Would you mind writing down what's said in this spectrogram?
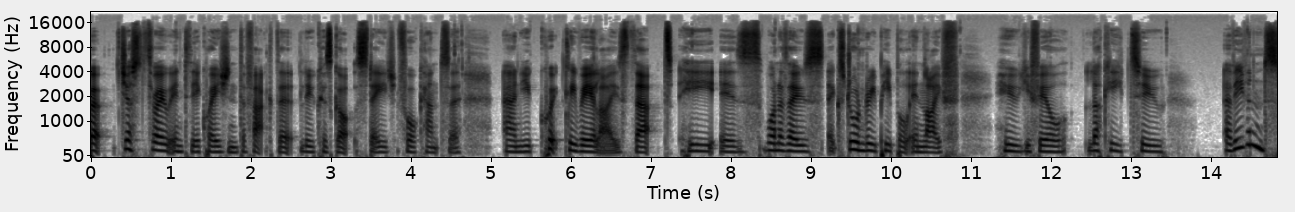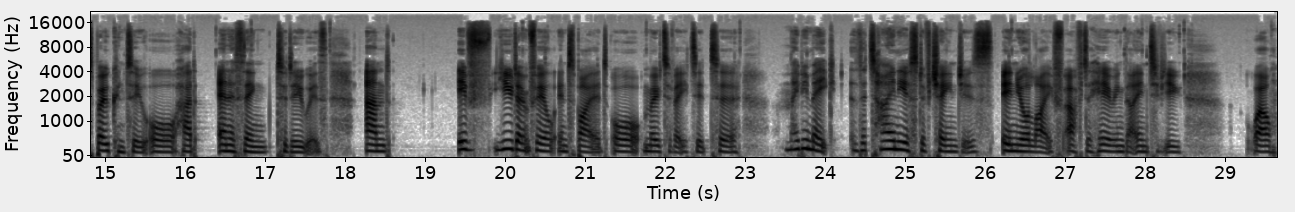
But just throw into the equation the fact that Luke has got stage four cancer, and you quickly realise that he is one of those extraordinary people in life who you feel lucky to have even spoken to or had anything to do with. And if you don't feel inspired or motivated to maybe make the tiniest of changes in your life after hearing that interview, well,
